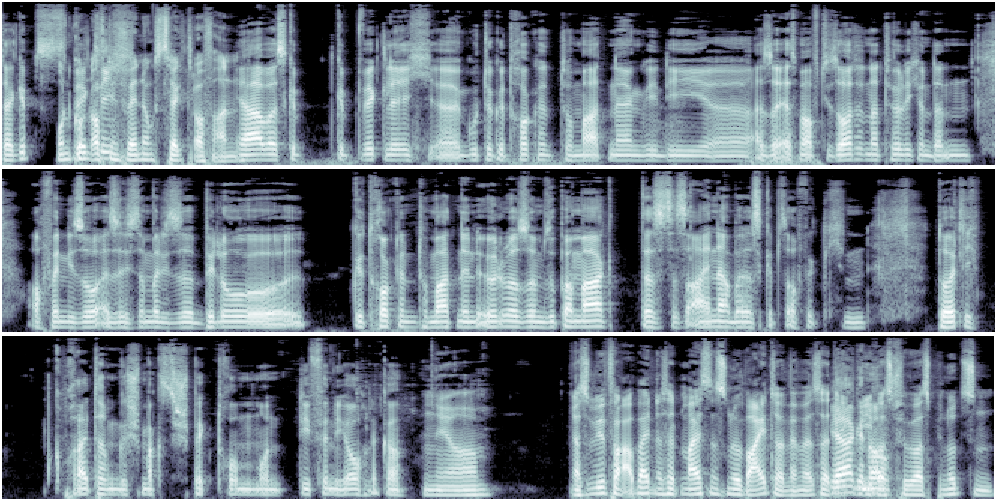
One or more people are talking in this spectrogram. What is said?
Da gibt's Und kommt auf den wirklich, Verwendungszweck drauf an. Ja, aber es gibt gibt wirklich äh, gute getrocknete Tomaten irgendwie, die äh, also erstmal auf die Sorte natürlich und dann auch wenn die so, also ich sag mal diese Billo getrockneten Tomaten in Öl oder so im Supermarkt, das ist das eine, aber das gibt's auch wirklich ein deutlich breiterem Geschmacksspektrum und die finde ich auch lecker. Ja. Also wir verarbeiten das halt meistens nur weiter, wenn wir es halt Ja, irgendwie genau. was für was benutzen.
